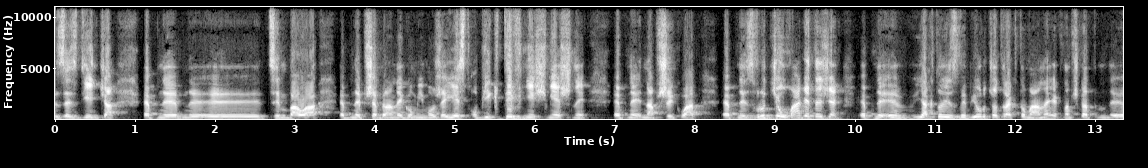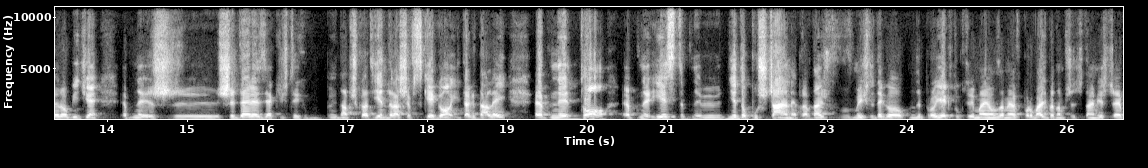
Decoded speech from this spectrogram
ze zdjęcia cymbała przebranego, mimo że jest obiektywnie śmieszny na przykład. Zwróćcie uwagę też, jak, jak to jest wybiórczo traktowane, jak na przykład robicie szyderę z jakichś tych, na przykład Jędraszewskiego i tak dalej, to jest niedopuszczalne, prawda? Już w myśl tego projektu, który mają zamiar wprowadzić, bo tam przeczytałem jeszcze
